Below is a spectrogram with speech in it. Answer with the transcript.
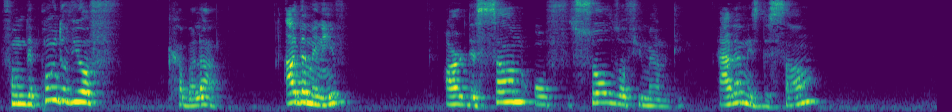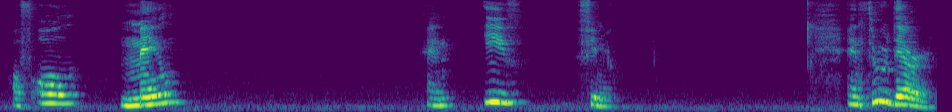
From the point of view of Kabbalah, Adam and Eve are the sum of souls of humanity. Adam is the sum of all male and Eve, female. And through their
